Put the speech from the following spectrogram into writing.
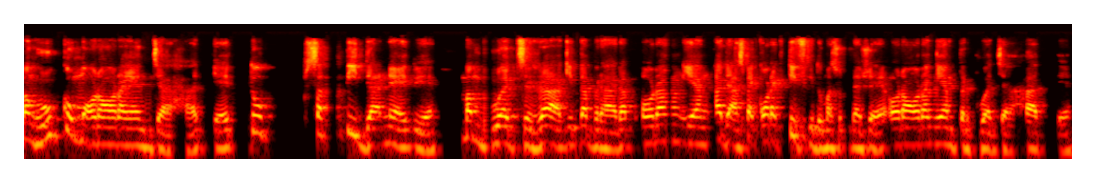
menghukum orang-orang yang jahat, yaitu setidaknya itu ya, membuat jerah kita berharap orang yang ada aspek korektif gitu maksudnya saya, orang-orang yang berbuat jahat ya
